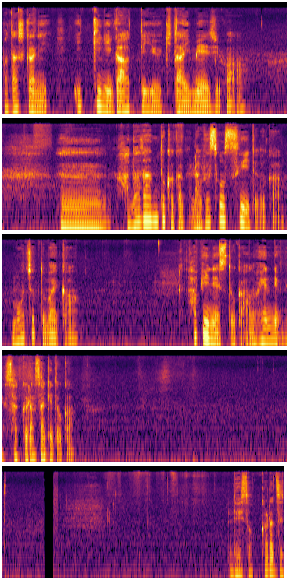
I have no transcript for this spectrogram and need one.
まあ確かに一気にガーっていう来たイメージはうーん花壇とかかなラブソースイートとかもうちょっと前か。ハピネスとかあの辺だよね。桜酒とか。でそっからずっ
